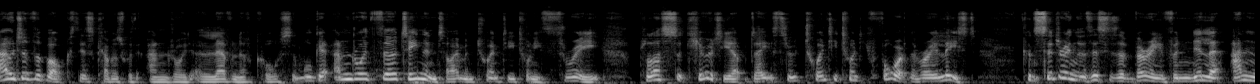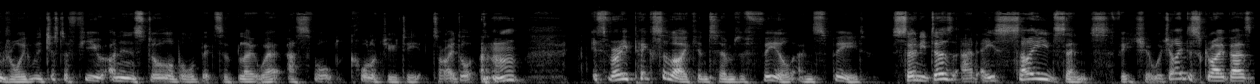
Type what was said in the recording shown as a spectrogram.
Out of the box, this comes with Android 11, of course, and we'll get Android 13 in time in 2023, plus security updates through 2024 at the very least. Considering that this is a very vanilla Android with just a few uninstallable bits of bloatware, Asphalt, Call of Duty, Tidal, it's very pixel-like in terms of feel and speed. Sony does add a side sense feature, which I describe as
